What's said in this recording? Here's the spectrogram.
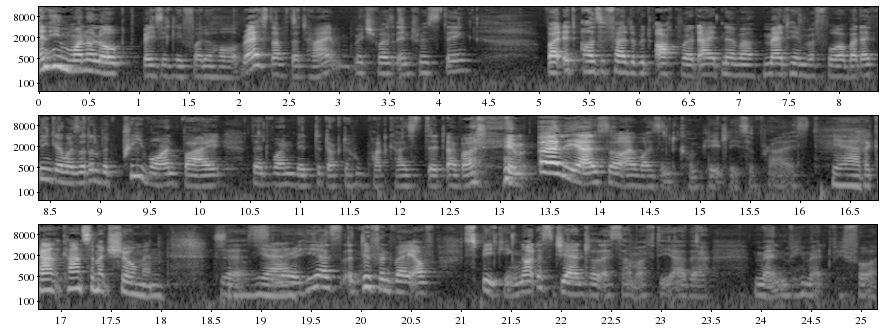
And he monologued basically for the whole rest of the time, which was interesting but it also felt a bit awkward. I had never met him before, but I think I was a little bit pre warned by that one bit the Doctor Who podcast did about him earlier, so I wasn't completely surprised. Yeah, the con- consummate showman. So, yes, yeah. he has a different way of speaking, not as gentle as some of the other men we met before.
